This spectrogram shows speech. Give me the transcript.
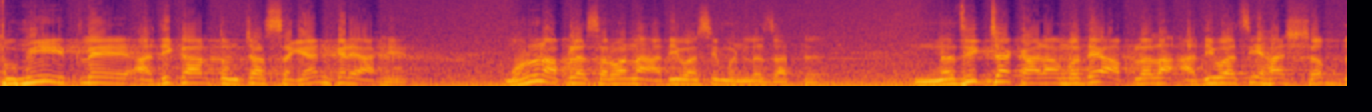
तुम्ही इथले अधिकार तुमच्या सगळ्यांकडे आहेत. म्हणून आपल्या सर्वांना आदिवासी म्हणलं जातं. नजीकच्या काळामध्ये आपल्याला आदिवासी हा शब्द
